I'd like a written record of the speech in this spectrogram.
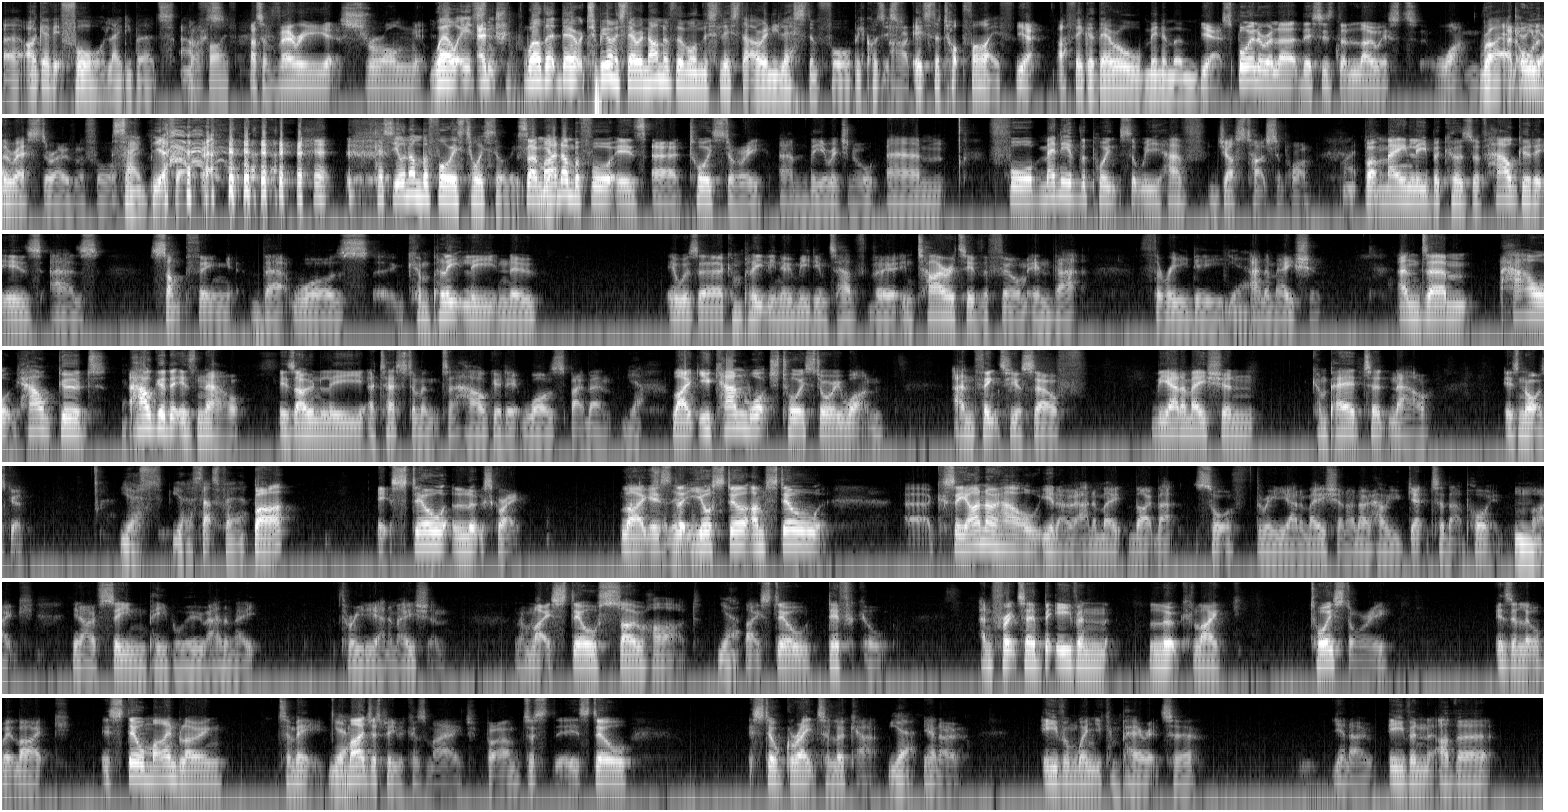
Uh, I gave it four ladybirds out of five. That's a very strong. Well, it's Entry point. well. There, there, to be honest, there are none of them on this list that are any less than four because it's Ah, okay. it's the top five. Yeah, I figured they're all minimum. yeah. Spoiler alert: this is the lowest one, Right, Okay, And all of the rest are over four. Same. Yeah. So, Because your number four is Toy Story. so my Yeah. number four is uh, Toy Story, um, the original. Um, for many of the points that we have just touched upon, Right. but mainly because of how good it is as something that was uh, completely new. It was a completely new medium to have the entirety of the film in that 3D Yeah. animation, and um, how how good how good it is now is only a testament to how good it was back then. Yeah. Like you can watch Toy Story 1 and think to yourself the animation compared to now is not as good. Yes. Yes, that's fair. But it still looks great. Like it's that you're still I'm still uh, see I know how, you know, animate like that sort of 3D animation. I know how you get to that point. Mm. Like, you know, I've seen people who animate 3D animation and I'm like it's still so hard. Yeah. like still difficult and for it to even look like toy story is a little bit like it's still mind-blowing to me Yeah. it might just be because of my age but i'm just it's still it's still great to look at Yeah. you know even when you compare it to you know even other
